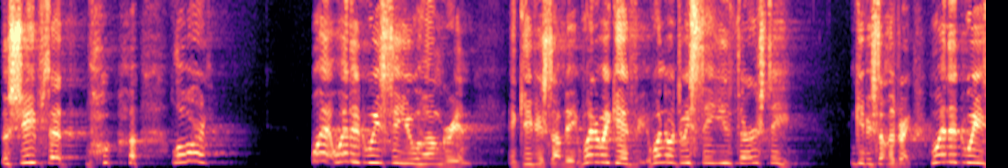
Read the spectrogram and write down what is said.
The sheep said, Lord, when, when did we see you hungry and and give you something to eat? When did we give? When did we see you thirsty? And give you something to drink. When did we?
